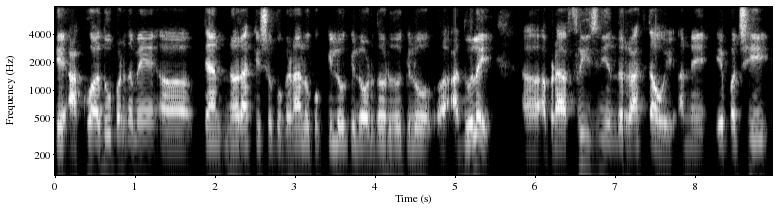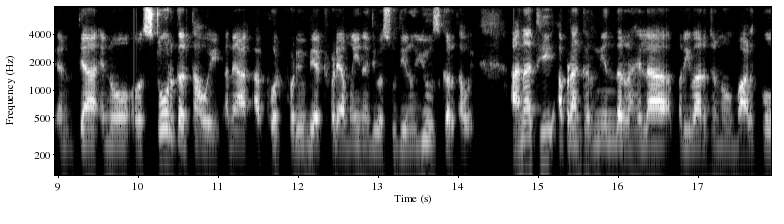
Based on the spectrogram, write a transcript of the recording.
કે આખું આદુ પણ તમે ત્યાં ન રાખી શકો. ઘણા લોકો કિલો કિલો, અડધો અડધો કિલો આદુ લઈ આપણા ફ્રીજની અંદર રાખતા હોય અને એ પછી ત્યાં એનો સ્ટોર કરતા હોય અને આખું અઠવાડિયું, બે અઠવાડિયા, મહિના, દિવસ સુધી એનો યુઝ કરતા હોય. આનાથી આપણા ઘરની અંદર રહેલા પરિવારજનો, બાળકો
